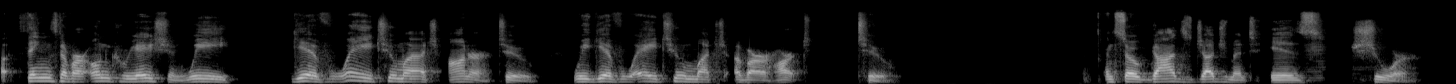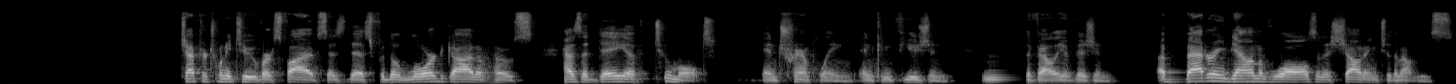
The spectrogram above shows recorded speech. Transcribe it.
Uh, things of our own creation, we give way too much honor to. We give way too much of our heart to. And so God's judgment is sure. Chapter 22, verse 5 says this For the Lord God of hosts has a day of tumult and trampling and confusion in the valley of vision, a battering down of walls and a shouting to the mountains.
